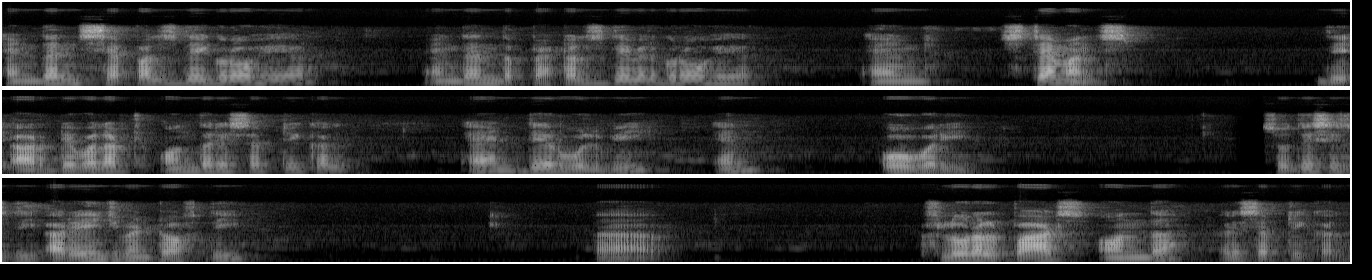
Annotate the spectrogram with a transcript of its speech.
and then sepals they grow here and then the petals they will grow here and stamens they are developed on the receptacle and there will be an ovary. So this is the arrangement of the uh, floral parts on the receptacle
